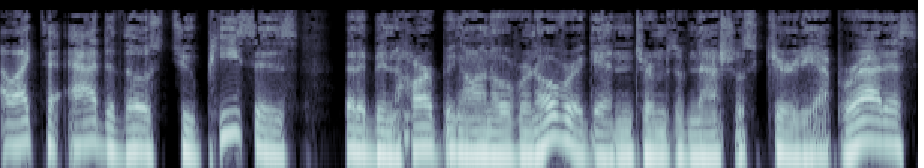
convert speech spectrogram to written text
I like to add to those two pieces that have been harping on over and over again in terms of national security apparatus,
